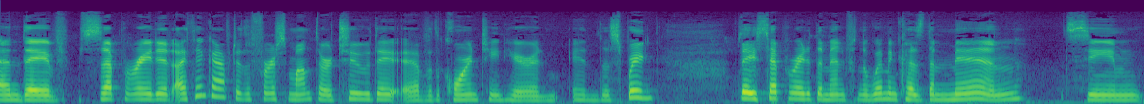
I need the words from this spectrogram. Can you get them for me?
and they've separated. I think after the first month or two they of the quarantine here in in the spring, they separated the men from the women because the men seem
